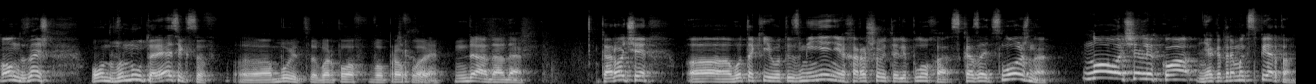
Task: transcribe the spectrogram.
он, знаешь, он внутрь Асиксов э, будет в Варпрофлае. Да, да, да. Короче, э, вот такие вот изменения, хорошо это или плохо, сказать сложно, но очень легко некоторым экспертам.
